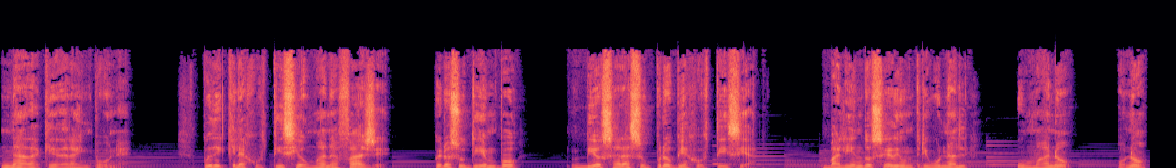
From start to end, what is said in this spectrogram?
Nada quedará impune. Puede que la justicia humana falle, pero a su tiempo Dios hará su propia justicia valiéndose de un tribunal humano o no.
